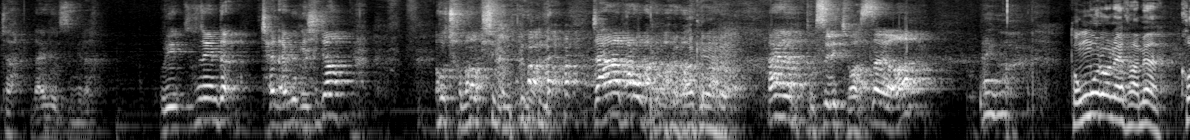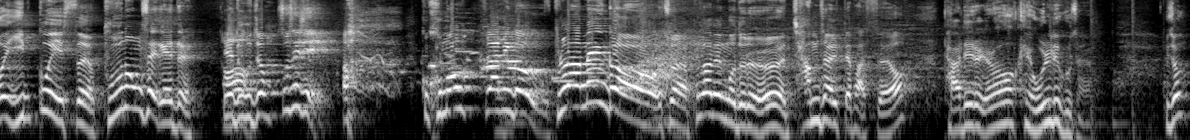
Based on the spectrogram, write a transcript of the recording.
자 날고 있습니다. 우리 선생님들 잘 날고 계시죠? 어 저만 혹시 못 날고 있나? 자 바로 바로 바로 바로. 아유 독수리 좋았어요. 아이고 동물원에 가면 거의 입구에 있어요. 분홍색 애들. 얘 누구죠? 소세지. 코코모? 플라밍고. 플라멩고! 좋아요. 플라멩고들은 잠잘 때 봤어요. 다리를 이렇게 올리고 자요. 그죠?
